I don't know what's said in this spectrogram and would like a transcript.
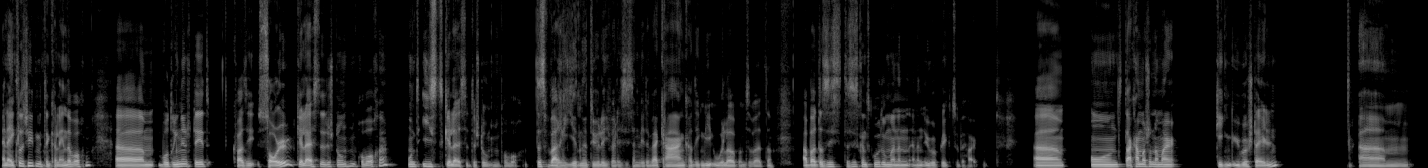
Ein Excel-Sheet mit den Kalenderwochen, ähm, wo drinnen steht quasi soll geleistete Stunden pro Woche und ist geleistete Stunden pro Woche. Das variiert natürlich, weil es ist dann wieder wer krank, hat irgendwie Urlaub und so weiter. Aber das ist das ist ganz gut, um einen einen Überblick zu behalten. Ähm, und da kann man schon einmal gegenüberstellen, ähm,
